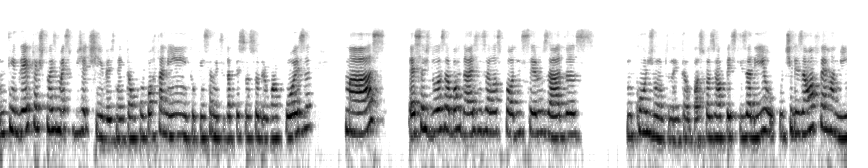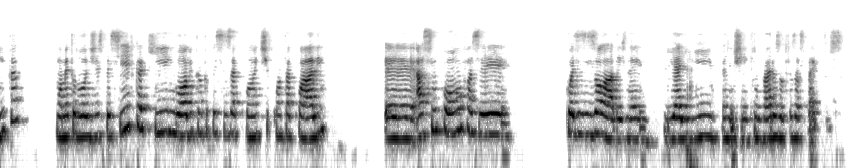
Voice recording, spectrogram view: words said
entender questões mais subjetivas, né? Então, comportamento, pensamento da pessoa sobre alguma coisa, mas essas duas abordagens, elas podem ser usadas em conjunto, né? Então, eu posso fazer uma pesquisa ali, utilizar uma ferramenta uma metodologia específica que englobe tanto a pesquisa quant quanto a quali, é, assim como fazer coisas isoladas, né? E aí a gente entra em vários outros aspectos.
